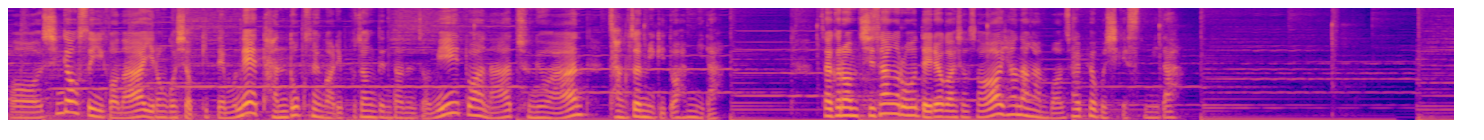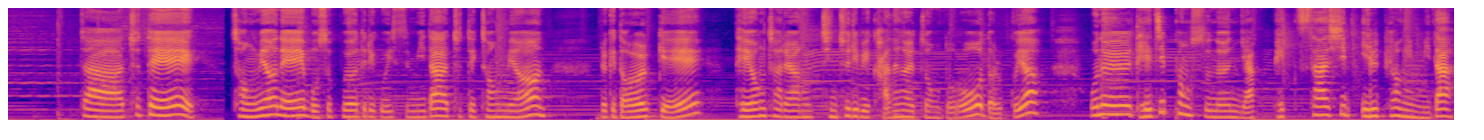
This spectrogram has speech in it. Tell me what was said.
어, 신경 쓰이거나 이런 것이 없기 때문에 단독 생활이 보장된다는 점이 또 하나 중요한 장점이기도 합니다. 자, 그럼 지상으로 내려가셔서 현황 한번 살펴보시겠습니다. 자, 주택 정면의 모습 보여드리고 있습니다. 주택 정면 이렇게 넓게 대형 차량 진출입이 가능할 정도로 넓고요. 오늘 대지 평수는 약 141평입니다.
